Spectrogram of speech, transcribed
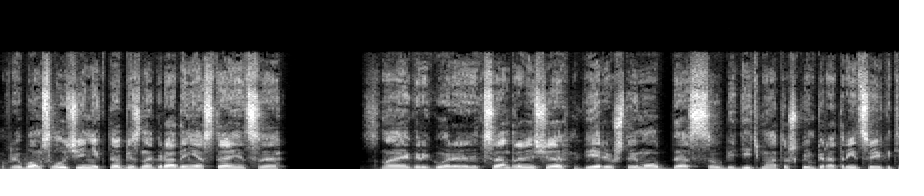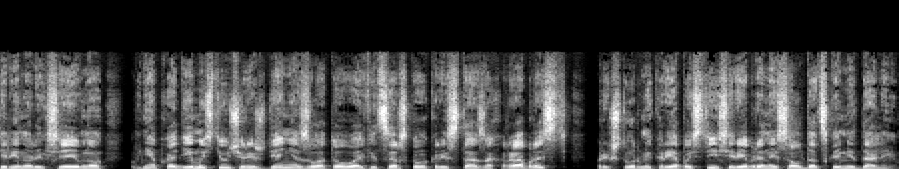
В любом случае, никто без награды не останется. Зная Григория Александровича, верю, что ему удастся убедить матушку-императрицу Екатерину Алексеевну в необходимости учреждения Золотого офицерского креста за храбрость при штурме крепости и Серебряной солдатской медали.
